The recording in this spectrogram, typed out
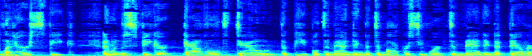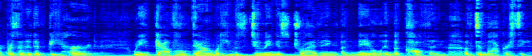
Let her speak. And when the speaker gavelled down the people demanding that democracy work, demanding that their representative be heard, when he gavelled down, what he was doing is driving a nail in the coffin of democracy.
